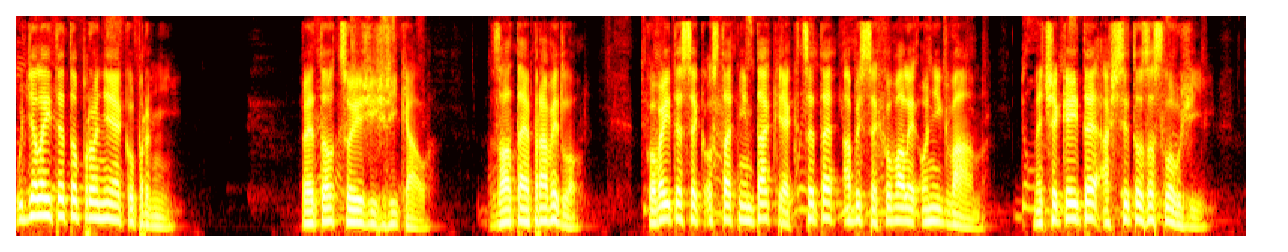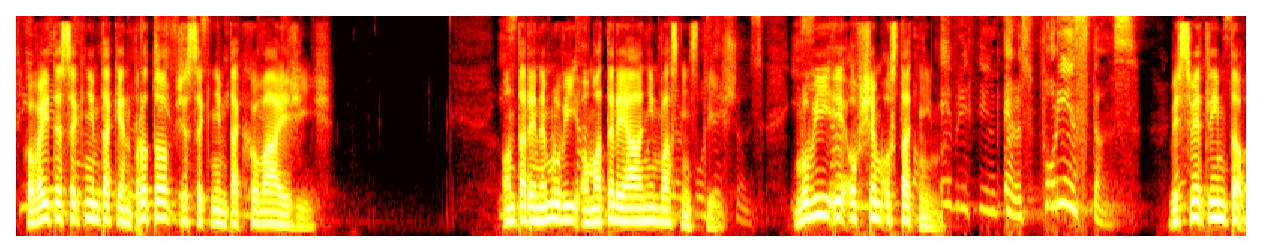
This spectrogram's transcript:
Udělejte to pro ně jako první. To je to, co Ježíš říkal. Zlaté pravidlo. Chovejte se k ostatním tak, jak chcete, aby se chovali oni k vám. Nečekejte, až si to zaslouží. Chovejte se k ním tak jen proto, že se k ním tak chová Ježíš. On tady nemluví o materiálním vlastnictví. Mluví i o všem ostatním. Vysvětlím to.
